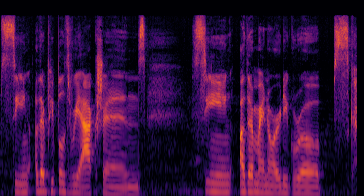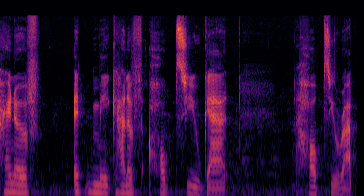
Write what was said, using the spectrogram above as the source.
seeing other people's reactions, seeing other minority groups, kind of it may kind of helps you get helps you wrap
